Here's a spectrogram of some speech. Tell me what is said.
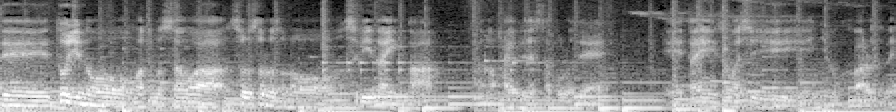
で当時の松本さんはそろそろその39があの流行りだした頃で、えー、大変忙しいにもかかわらずね、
